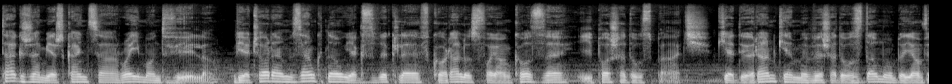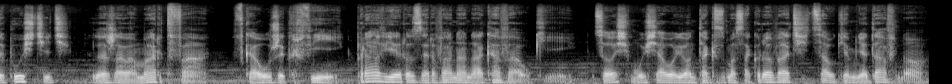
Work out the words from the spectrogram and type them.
także mieszkańca Raymondville. Wieczorem zamknął jak zwykle w koralu swoją kozę i poszedł spać. Kiedy rankiem wyszedł z domu, by ją wypuścić, leżała martwa, w kałuży krwi, prawie rozerwana na kawałki. Coś musiało ją tak zmasakrować całkiem niedawno,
